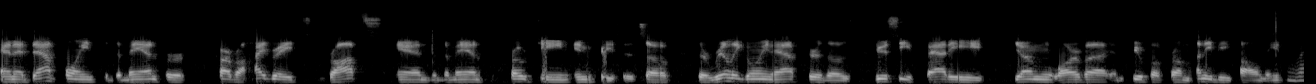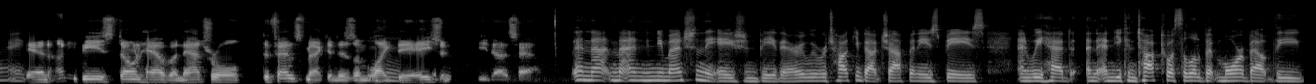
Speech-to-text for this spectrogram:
And at that point, the demand for carbohydrates drops and the demand for protein increases. So they're really going after those juicy, fatty young larvae and pupa from honeybee colonies. Right. And honeybees don't have a natural defense mechanism mm -hmm. like the Asian bee does have. And that, and you mentioned the Asian bee there. We were talking about Japanese bees, and we had, and, and you can talk to us a little bit more about the,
